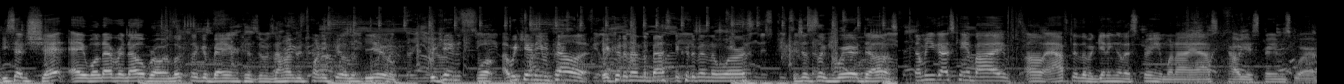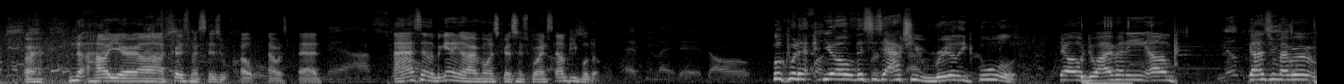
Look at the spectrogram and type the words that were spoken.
He said shit. Hey, we'll never know, bro. It looked like a banger because it was 120 field of view. We can't. Well, we can't even tell it. It could have been the best. It could have been the worst. It just looked weird to us. Some of you guys came by um, after the beginning of the stream when I asked how your streams were or no, how your uh, Christmases. Oh, that was bad. I asked in the beginning how everyone's Christmas were, and some people don't. Look what, yo, this is actually really cool. Yo, do I have any, um, you guys remember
